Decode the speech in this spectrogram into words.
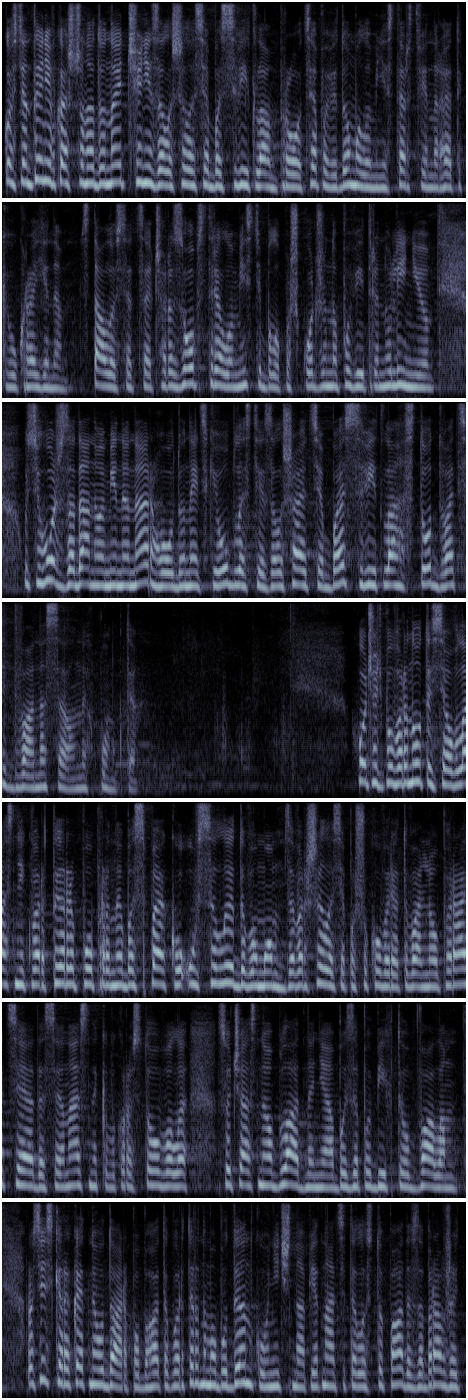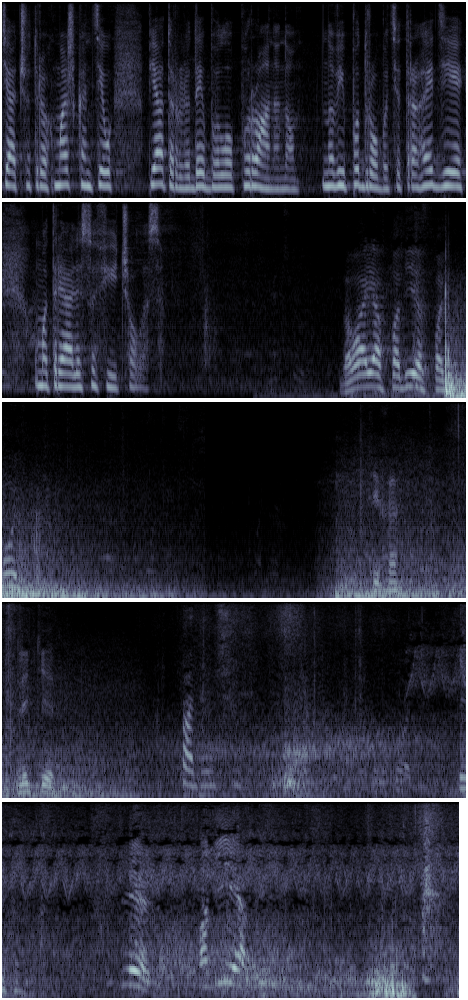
Костянтинівка, що на Донеччині, залишилася без світла. Про це повідомило Міністерство енергетики України. Сталося це через обстріл. У місті було пошкоджено повітряну лінію. Усього ж, за даними Міненерго, у Донецькій області залишаються без світла 122 населених пункти. Хочуть повернутися у власні квартири попри небезпеку у Селидовому. Завершилася пошуково-рятувальна операція. ДСНСники використовували сучасне обладнання, аби запобігти обвалам. Російський ракетний удар по багатоквартирному будинку у ніч на 15 листопада забрав життя чотирьох мешканців. П'ятеро людей було поранено. Нові подробиці трагедії у матеріалі Софії Чолес. Давай я в подъезд поднимусь. Тихо. Летит.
